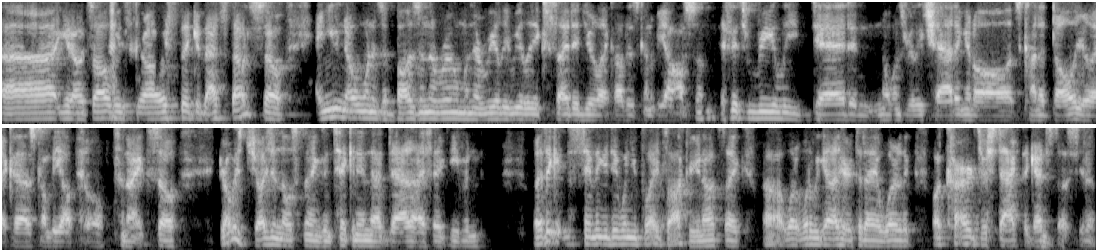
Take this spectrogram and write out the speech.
Uh, you know, it's always they're always thinking that stuff. So, and you know when there's a buzz in the room when they're really, really excited, you're like, oh, this is gonna be awesome. If it's really dead and no one's really chatting at all, it's kind of dull. You're like, oh, it's gonna be uphill tonight. So you're always judging those things and taking in that data. I think even but I think it's the same thing you did when you played soccer. You know, it's like, uh, what, what do we got here today? What are the what cards are stacked against us? You know.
